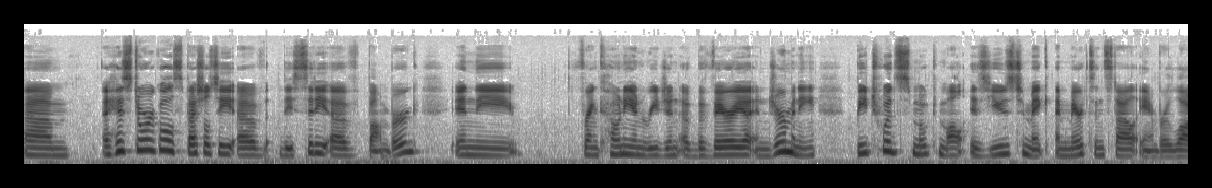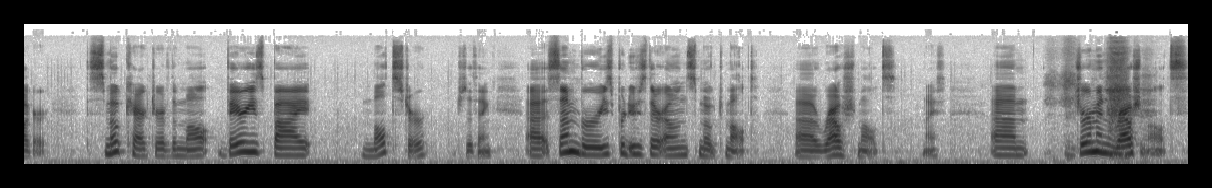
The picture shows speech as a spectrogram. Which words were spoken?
Um, a historical specialty of the city of Bamberg in the Franconian region of Bavaria in Germany, beechwood smoked malt is used to make a Märzen style amber lager. The smoke character of the malt varies by maltster, which is a thing. Uh, some breweries produce their own smoked malt. Uh, Rausch malts. Nice. Um, German Rausch malts.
